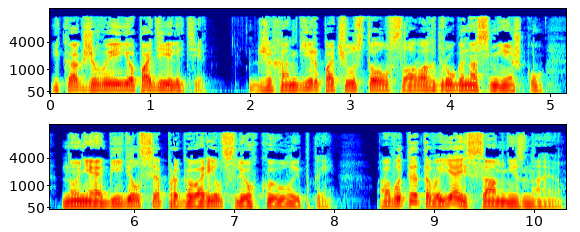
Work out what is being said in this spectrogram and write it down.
И как же вы ее поделите? Джихангир почувствовал в словах друга насмешку, но не обиделся, проговорил с легкой улыбкой. «А вот этого я и сам не знаю.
